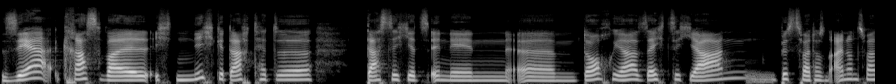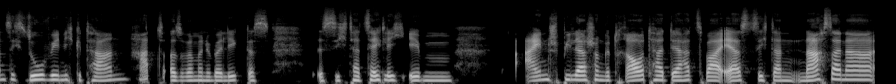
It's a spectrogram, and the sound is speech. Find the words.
sehr krass, weil ich nicht gedacht hätte, dass sich jetzt in den ähm, doch ja 60 Jahren bis 2021 so wenig getan hat. Also wenn man überlegt, dass es sich tatsächlich eben ein Spieler schon getraut hat, der hat zwar erst sich dann nach seiner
